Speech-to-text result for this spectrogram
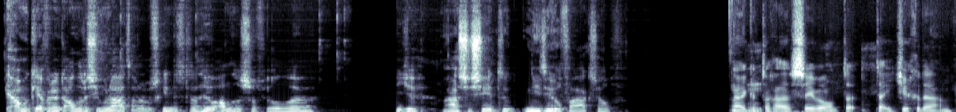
ja, om een keer vanuit een andere simulator, misschien is dat heel anders of heel Weet je, ACC natuurlijk niet heel vaak zelf. Nou, ik heb toch ACC wel een tijdje gedaan.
